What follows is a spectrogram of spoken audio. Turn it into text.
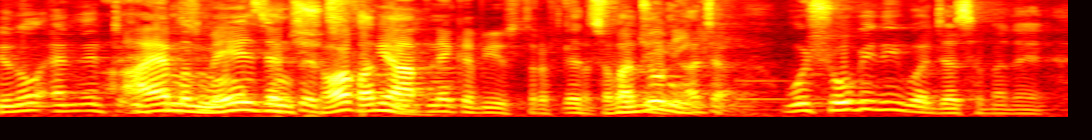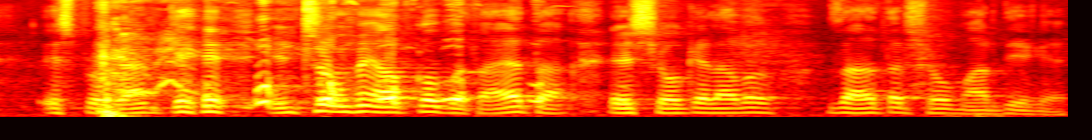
you know and it I am amazed and shocked कि आपने कभी उस तरफ़ तवज्जो नहीं अच्छा वो शो भी नहीं हुआ जैसे मैंने इस प्रोग्राम के इंट्रो में आपको बताया था इस शो के अलावा ज़्यादातर शो मार दिए गए।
